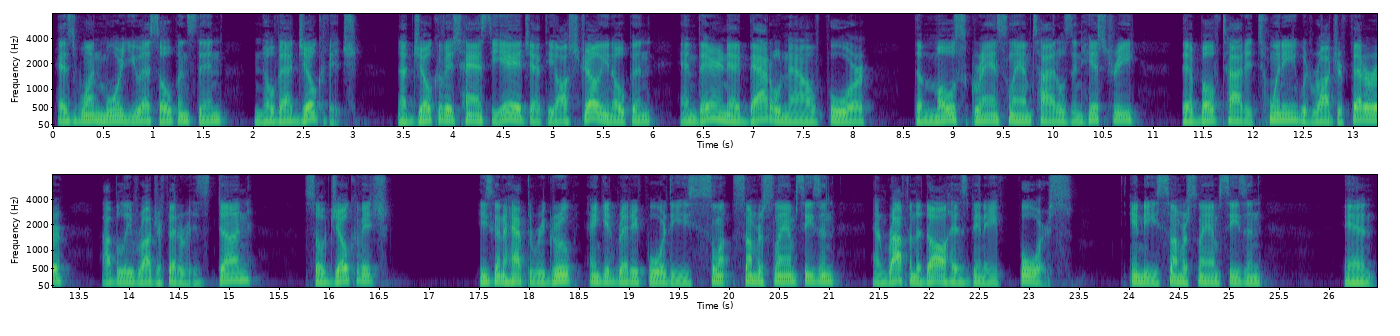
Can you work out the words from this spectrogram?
has won more U.S. Opens than Novak Djokovic. Now, Djokovic has the edge at the Australian Open, and they're in a battle now for the most Grand Slam titles in history. They're both tied at 20 with Roger Federer. I believe Roger Federer is done. So Djokovic, he's going to have to regroup and get ready for the sl- Summer Slam season. And Rafa Nadal has been a force in the Summer Slam season. And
